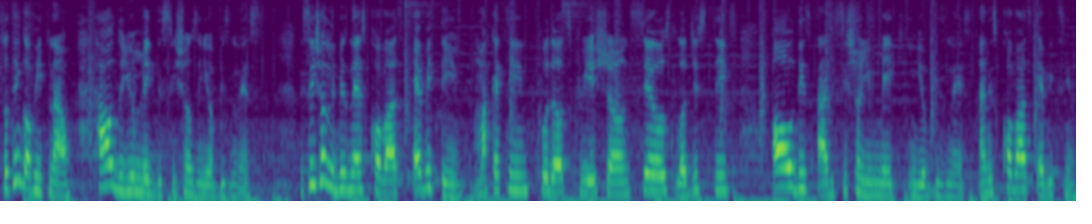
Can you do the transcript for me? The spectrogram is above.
So think of it now. How do you make decisions in your business? Decision in business covers everything marketing, product creation, sales, logistics. All these are decisions you make in your business and it covers everything.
